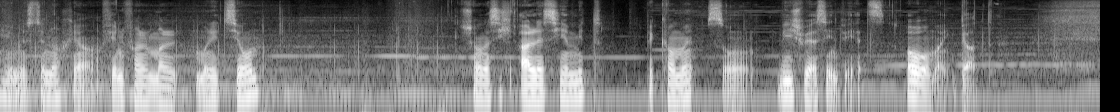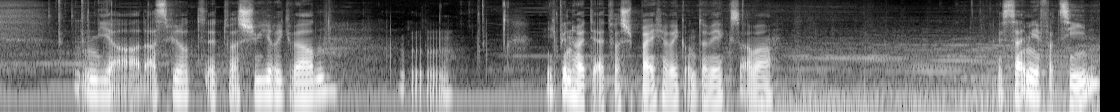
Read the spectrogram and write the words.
Hier müsste noch, ja, auf jeden Fall mal Munition. Schauen, dass ich alles hier mitbekomme. So, wie schwer sind wir jetzt? Oh mein Gott. Ja, das wird etwas schwierig werden. Hm. Ich bin heute etwas speicherig unterwegs, aber es sei mir verziehen.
